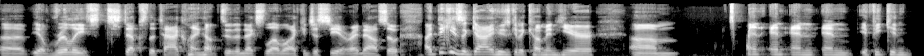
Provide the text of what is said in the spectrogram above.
uh, you know really steps the tackling up to the next level. I could just see it right now. So I think he's a guy who's going to come in here. Um, and and and and if he can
